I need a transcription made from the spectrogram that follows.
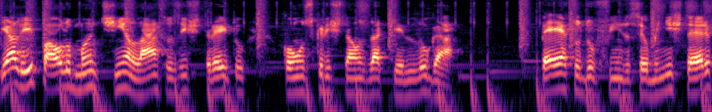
E ali Paulo mantinha laços estreitos com os cristãos daquele lugar. Perto do fim do seu ministério,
